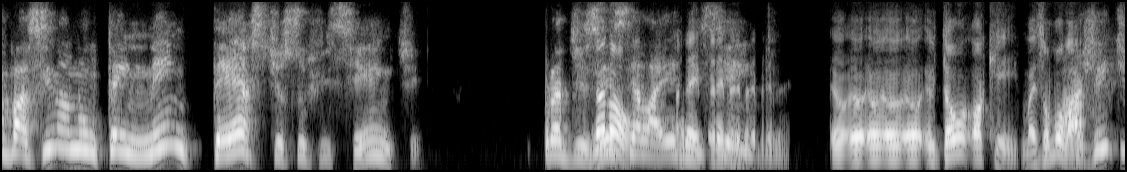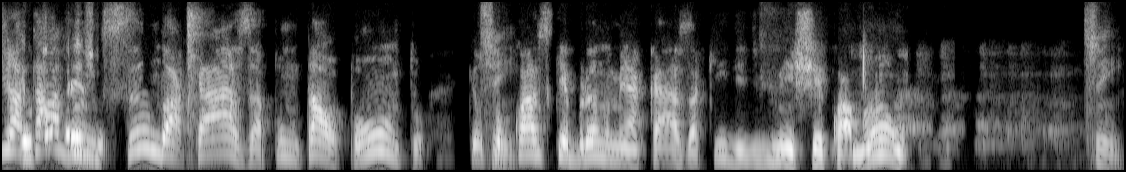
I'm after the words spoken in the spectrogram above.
vacina não tem nem teste suficiente para dizer não, não. se ela é peraí, eficiente. Peraí, peraí, eu, eu, eu, então, ok, mas vamos lá. A gente já está avançando a casa para um tal ponto que eu estou quase quebrando minha casa aqui de, de mexer com a mão. Sim,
